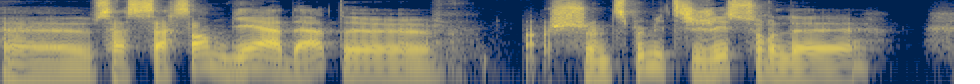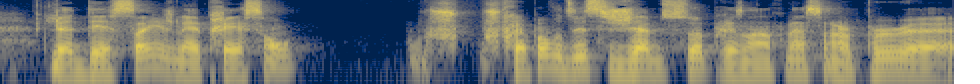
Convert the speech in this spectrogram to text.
ça, ça ressemble bien à date. je suis un petit peu mitigé sur le, le dessin, j'ai l'impression. Je ne pourrais pas vous dire si j'aime ça présentement. C'est un peu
